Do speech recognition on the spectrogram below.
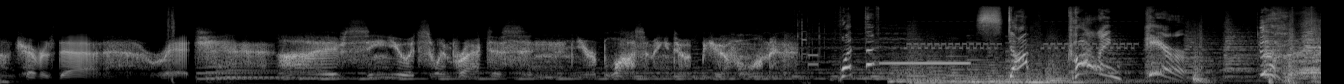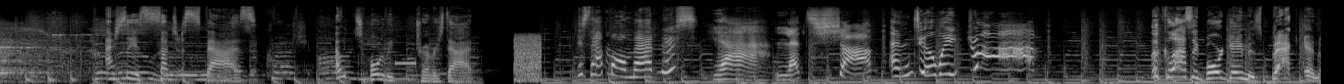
I'm Trevor's dad, Rich. I've seen you at swim practice, and you're blossoming into a beautiful woman. What the? Stop calling here! Ugh. Ashley is such a spaz. I would totally f- Trevor's dad. Is that mall madness? Yeah, let's shop until we drop! The classic board game is back and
